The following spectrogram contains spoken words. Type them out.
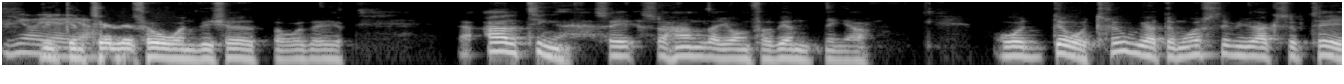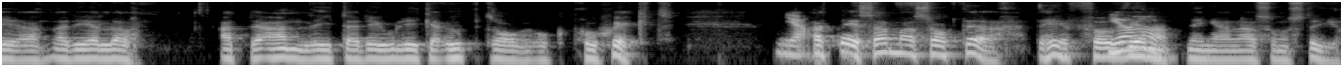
Ja, Vilken telefon vi köper och det. Allting så, så handlar ju om förväntningar. Och då tror jag att det måste vi acceptera när det gäller att bli anlitade i olika uppdrag och projekt. Ja. Att det är samma sak där. Det är förväntningarna ja. som styr.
